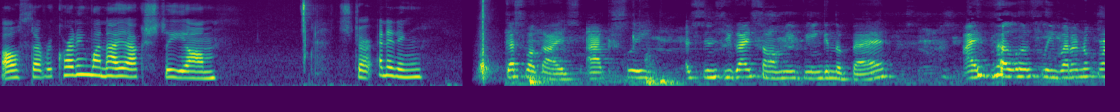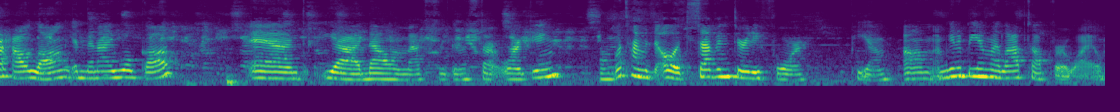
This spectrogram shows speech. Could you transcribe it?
i'll start recording when i actually um start editing Guess what guys, actually, since you guys saw me being in the bed, I fell asleep, I don't know for how long, and then I woke up, and yeah, now I'm actually gonna start working. Um, what time is it? Oh, it's 7.34 p.m. Um, I'm gonna be on my laptop for a while.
